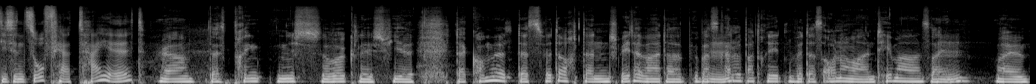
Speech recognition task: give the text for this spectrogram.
Die sind so verteilt. Ja, das bringt nicht so wirklich viel. Da kommen wir, das wird auch dann später, wenn wir da über mhm. Scuttlebutt reden, wird das auch nochmal ein Thema sein, mhm. weil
